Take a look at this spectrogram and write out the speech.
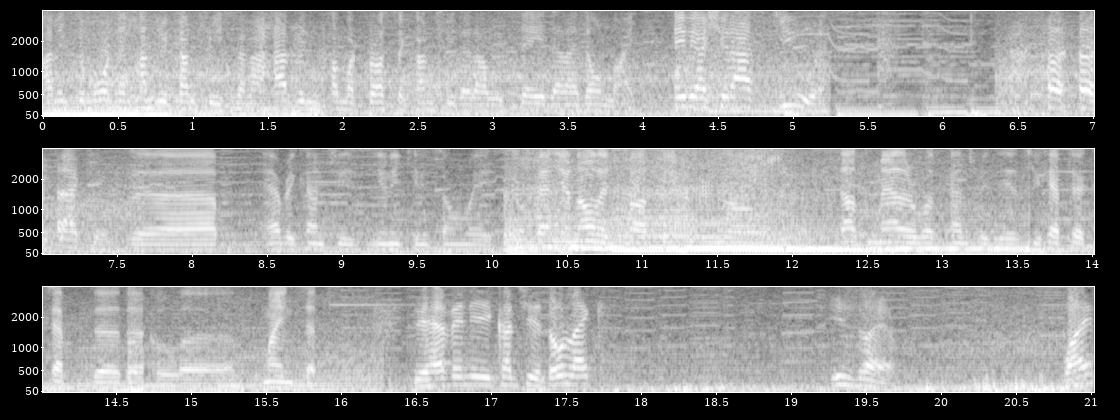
I've been to more than 100 countries, and I haven't come across a country that I would say that I don't like. Maybe I should ask you. exactly. uh, every country is unique in some ways. You spend your knowledge about people, so it doesn't matter what country it is. You have to accept the, the local uh, mindset. Do you have any country you don't like? Israel. Why?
